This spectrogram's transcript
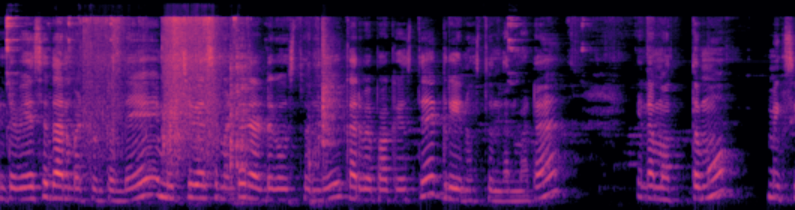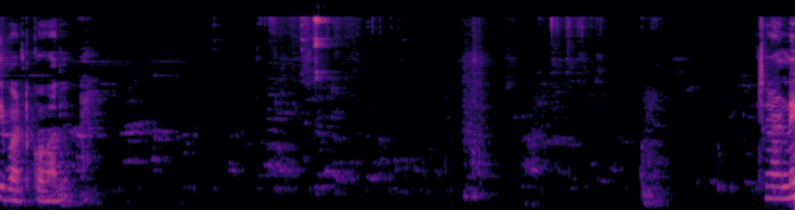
అంటే వేసే దాన్ని బట్టి ఉంటుంది. మిర్చి వేసామంటే రెడ్గా వస్తుంది కరివేపాకు వేస్తే గ్రీన్ వస్తుంది అనమాట ఇలా మొత్తము మిక్సీ పట్టుకోవాలి. చూడండి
